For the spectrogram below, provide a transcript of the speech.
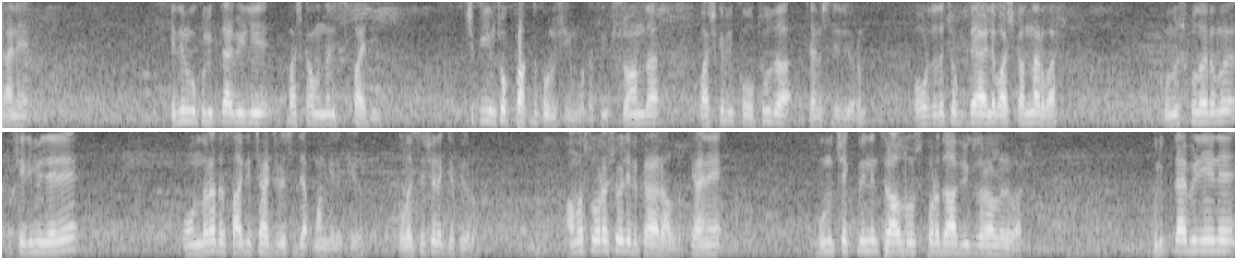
yani dedim bu kulüpler birliği başkanlığından istifa edeyim. Çıkayım çok farklı konuşayım burada. Çünkü şu anda başka bir koltuğu da temsil ediyorum. Orada da çok değerli başkanlar var. Konuşmalarımı, kelimeleri onlara da saygı çerçevesinde yapmam gerekiyor. Dolayısıyla seçerek yapıyorum. Ama sonra şöyle bir karar aldık. Yani bunu çekmenin Trabzonspor'a daha büyük zararları var. Kulüpler Birliği'ne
